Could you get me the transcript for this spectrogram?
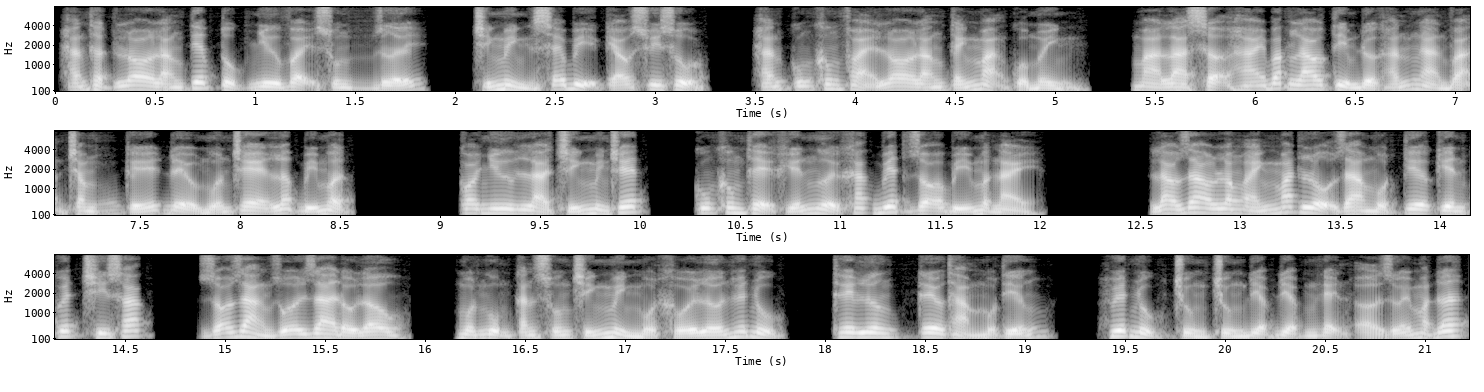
hắn thật lo lắng tiếp tục như vậy xuống dưới chính mình sẽ bị kéo suy sụp, hắn cũng không phải lo lắng tính mạng của mình, mà là sợ hai bắc lao tìm được hắn ngàn vạn trăm kế đều muốn che lấp bí mật. Coi như là chính mình chết, cũng không thể khiến người khác biết rõ bí mật này. Lao dao long ánh mắt lộ ra một tia kiên quyết chi sắc, rõ ràng dỗi ra đầu lâu, một ngụm cắn xuống chính mình một khối lớn huyết nhục thê lương kêu thảm một tiếng, huyết nhục trùng trùng điệp điệp nện ở dưới mặt đất,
